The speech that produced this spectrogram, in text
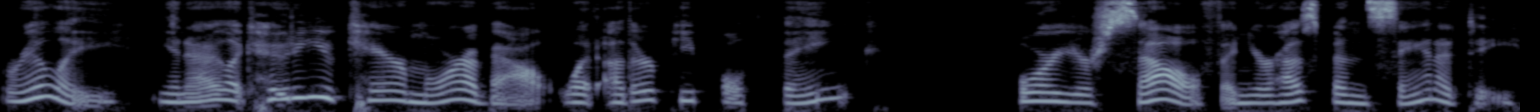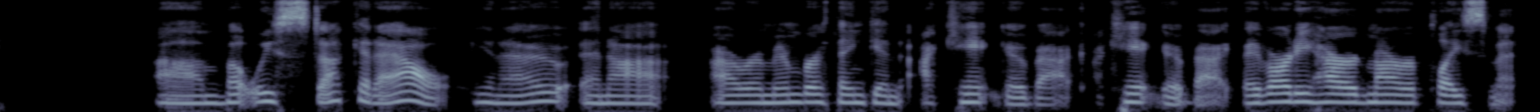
Really? You know, like, who do you care more about? What other people think or yourself and your husband's sanity? Um, but we stuck it out, you know, and I, I remember thinking, I can't go back. I can't go back. They've already hired my replacement.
